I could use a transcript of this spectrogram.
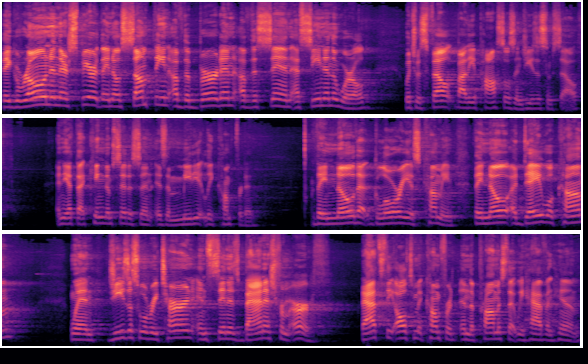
They groan in their spirit. They know something of the burden of the sin as seen in the world, which was felt by the apostles and Jesus himself. And yet, that kingdom citizen is immediately comforted. They know that glory is coming. They know a day will come when Jesus will return and sin is banished from earth. That's the ultimate comfort and the promise that we have in Him.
